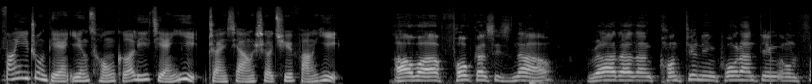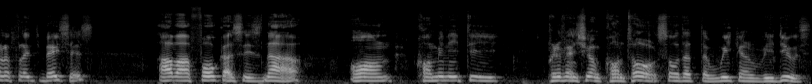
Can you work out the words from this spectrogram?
防疫重点应从隔离检疫转向社区防疫。Our focus is now rather than continuing quarantine on full-fledged basis. Our focus is now on community prevention control so that we can reduce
